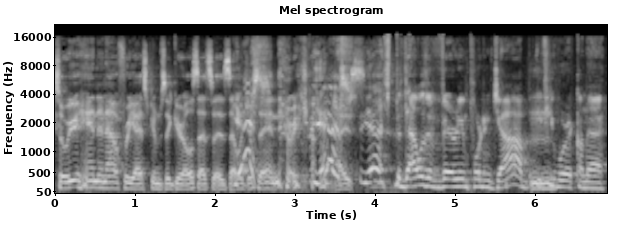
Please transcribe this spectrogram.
So were you handing out free ice creams to girls? That's is that what you're saying? There we go. yes, Nice. Mm. yes. But that was a very important job if you work on a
